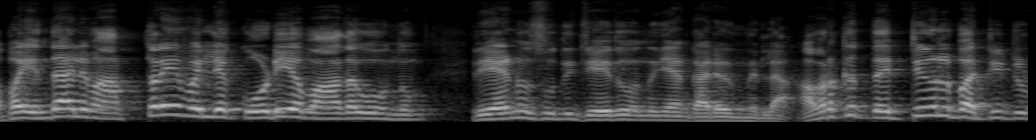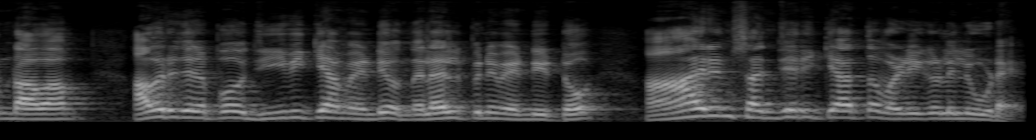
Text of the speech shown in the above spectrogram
അപ്പോൾ എന്തായാലും അത്രയും വലിയ കൊടിയ വാതകമൊന്നും രേണു സുധി ചെയ്തു എന്ന് ഞാൻ കരുതുന്നില്ല. അവർക്ക് തെറ്റുകൾ പറ്റിയിട്ടുണ്ടാവാം. അവർ ചിലപ്പോൾ ജീവിക്കാൻ വേണ്ടിയോ നിലനിൽപ്പിന് വേണ്ടിയിട്ടോ ആരും സഞ്ചരിക്കാത്ത വഴികളിലൂടെ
